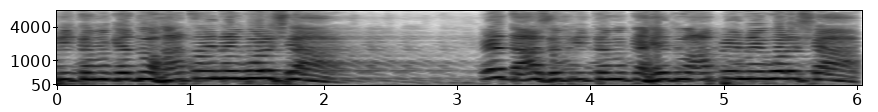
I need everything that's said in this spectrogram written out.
પ્રીતમ કીધું હાથે નહીં ઓળશ્યા એ દાસ પ્રીતમ કહે જો આપે નહીં ઓળશ્યા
